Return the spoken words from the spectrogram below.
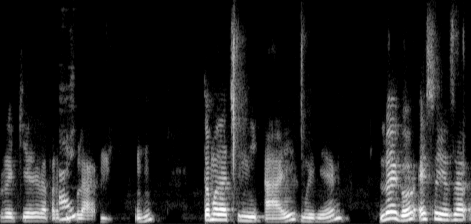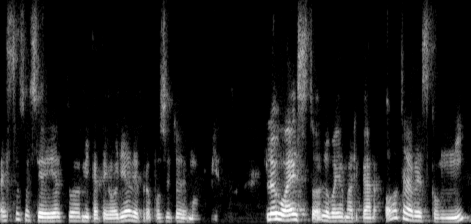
requiere la partícula ni. Ujú. Tomodachi ni muy bien. Luego, eso ya es la, esto sería toda mi categoría de propósito de movimiento. Luego a esto lo voy a marcar otra vez con ni.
